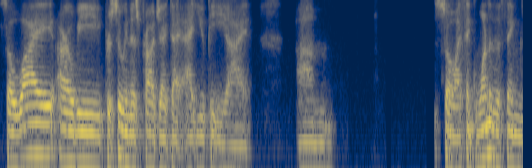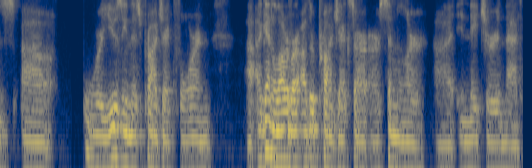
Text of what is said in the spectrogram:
So why are we pursuing this project at, at UPEI? Um, so I think one of the things uh, we're using this project for, and uh, again, a lot of our other projects are, are similar uh, in nature in that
